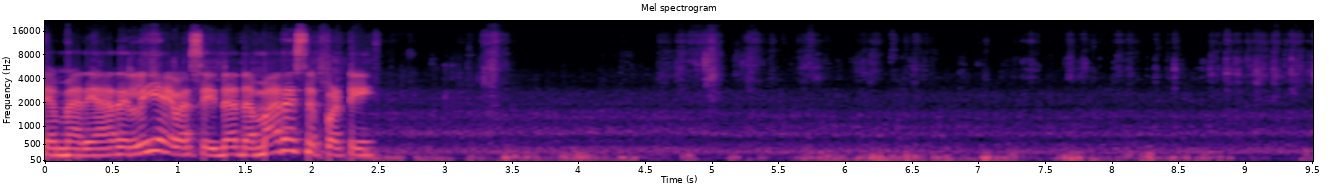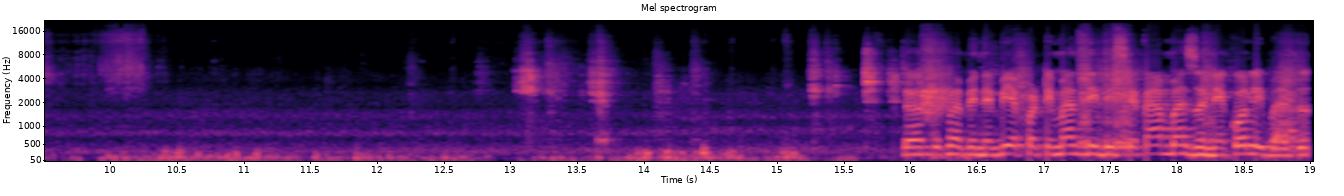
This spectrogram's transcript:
તે મારે હારે લઈ આવ્યા છે ઈ દાદા મારે છે પટ્ટી જો અંજુ ભાભી ને બે પટ્ટી મારી દીધી છે કા બાજુ ને કોલી બાજુ?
